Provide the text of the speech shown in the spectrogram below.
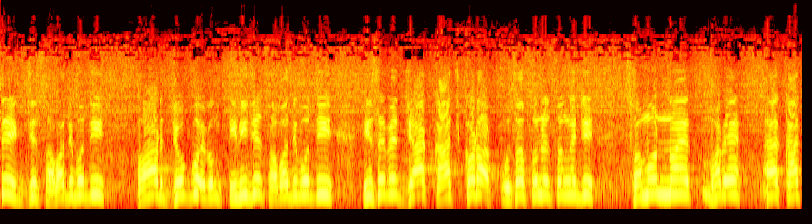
শেখ যে সভাধিপতি হওয়ার যোগ্য এবং তিনি যে সভাধিপতি হিসেবে যা কাজ করার, প্রশাসনের সঙ্গে যে সমন্বয়ভাবে কাজ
